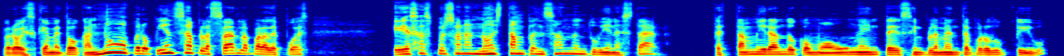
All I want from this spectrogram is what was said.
pero es que me toca. No, pero piensa aplazarla para después. Esas personas no están pensando en tu bienestar. Te están mirando como un ente simplemente productivo,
